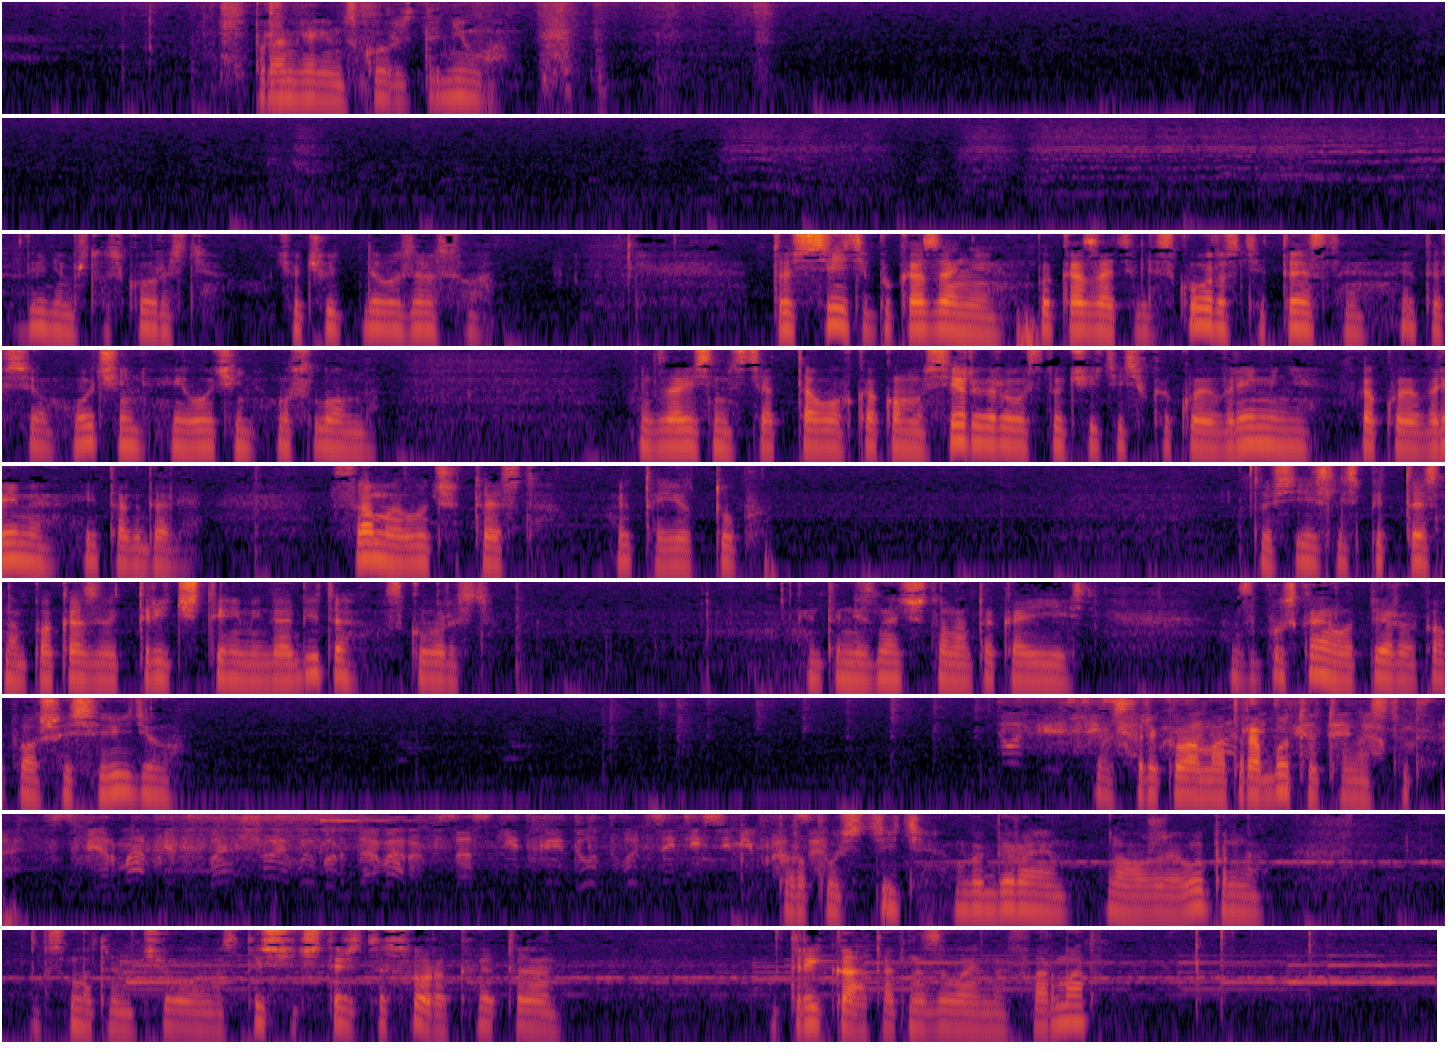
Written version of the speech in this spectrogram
Промерим скорость до него. Видим, что скорость чуть-чуть возросла. То есть все эти показания, показатели скорости, тесты, это все очень и очень условно. В зависимости от того, в какому серверу вы стучитесь, в какое времени, в какое время и так далее. Самый лучший тест – это YouTube. То есть если спид-тест нам показывает 3-4 мегабита скорость, это не значит, что она такая есть. Запускаем вот первое попавшееся видео – Сейчас реклама отработает у нас тут. Пропустить. Выбираем. На, уже выбрано. Смотрим, чего у нас. 1440. Это 3К, так называемый формат.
